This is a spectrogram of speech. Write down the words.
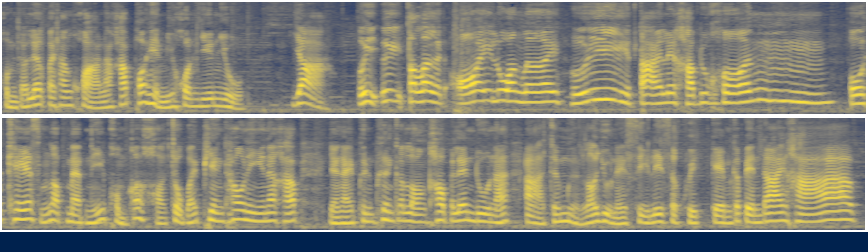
ผมจะเลือกไปทางขวานะครับ เพราะเห็นมีคนยืนอยู่ย่าเอ้ยเอ้ยตะเลิดอ้อยล่วงเลยเฮ้ยตายเลยครับทุกคน โอเคสำหรับแมปนี้ผมก็ขอจบไว้เพียงเท่านี้นะครับ ยังไงเพื่อนๆก็ลองเข้าไปเล่นดูนะ อาจจะเหมือนเราอยู่ในซีรีส์ Squid Game ก็เป็นได้ครับ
